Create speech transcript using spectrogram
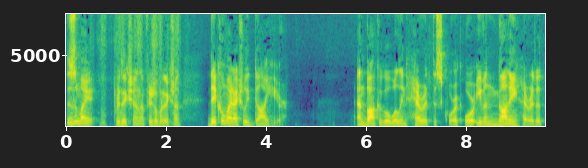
this is my prediction, official prediction. Deku might actually die here. And Bakugo will inherit this quirk, or even not inherit it,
